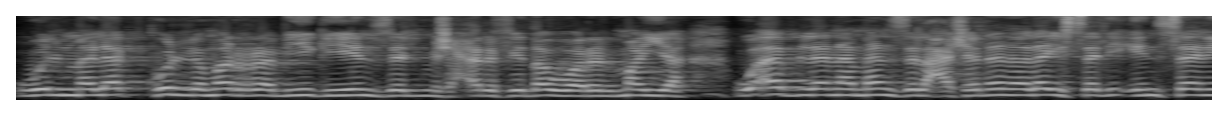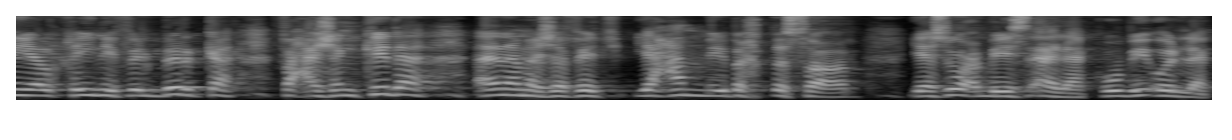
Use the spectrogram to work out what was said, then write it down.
والملاك كل مرة بيجي ينزل مش عارف يدور المية وقبل أنا منزل عشان أنا ليس لي إنسان يلقيني في البركة فعشان كده أنا ما شافتش. يا عمي باختصار يسوع بيسألك وبيقول لك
